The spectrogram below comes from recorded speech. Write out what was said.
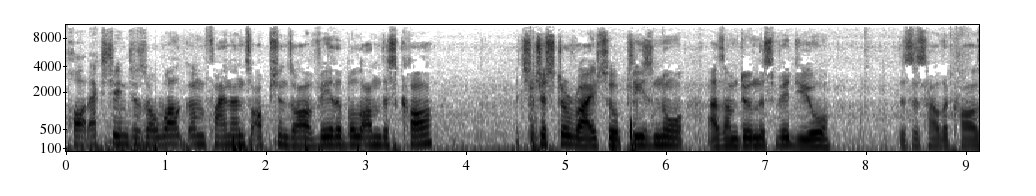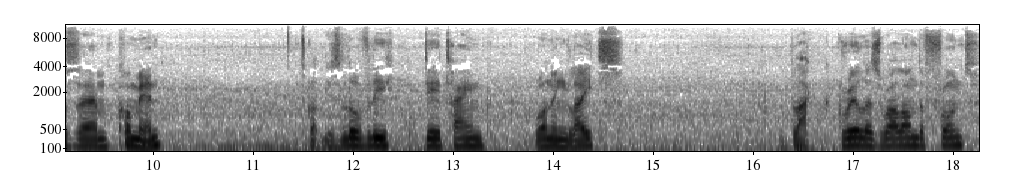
Part exchanges are welcome. Finance options are available on this car. It's just arrived, so please note as I'm doing this video, this is how the cars um, come in. It's got these lovely daytime running lights. The black grille as well on the front.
